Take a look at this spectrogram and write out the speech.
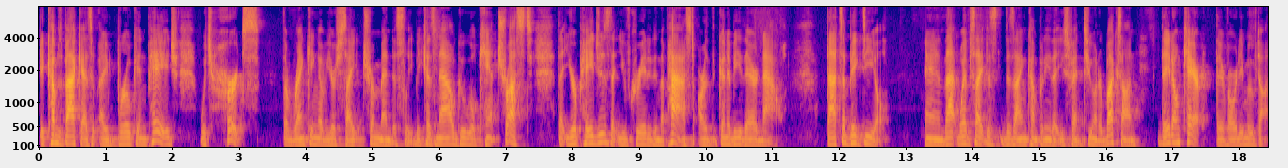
it comes back as a broken page, which hurts the ranking of your site tremendously because now Google can't trust that your pages that you've created in the past are going to be there now. That's a big deal. And that website des- design company that you spent 200 bucks on, they don't care. They've already moved on.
